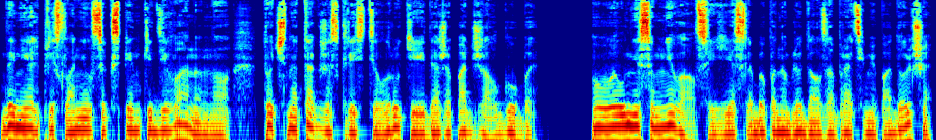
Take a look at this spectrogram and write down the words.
Даниэль прислонился к спинке дивана, но точно так же скрестил руки и даже поджал губы. Уилл не сомневался, если бы понаблюдал за братьями подольше,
